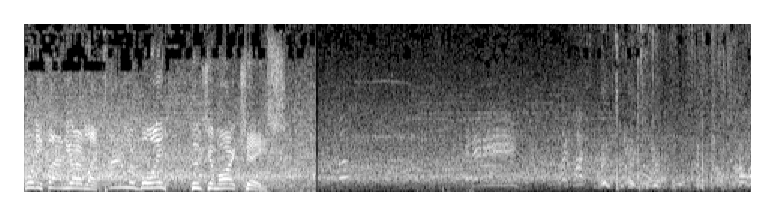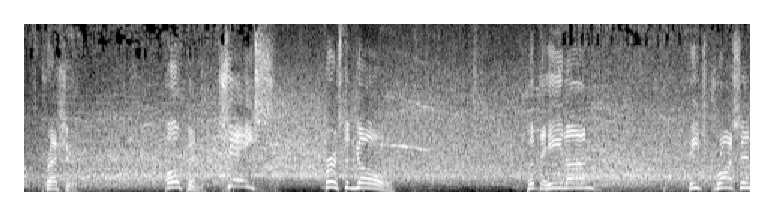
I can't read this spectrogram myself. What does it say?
45 yard line. Tyler Boyd to Ja'Marr Chase. Pressure. Open. Chase. First and goal. Put the heat on. Beats crossing,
